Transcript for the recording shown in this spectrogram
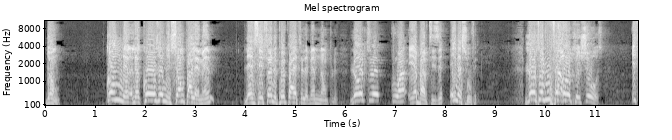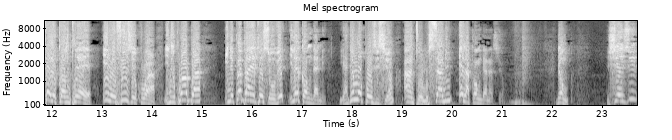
Donc, comme les, les, causes ne sont pas les mêmes, les effets ne peuvent pas être les mêmes non plus. L'autre croit et est baptisé et il est sauvé. L'autre lui fait autre chose. Il fait le contraire. Il refuse de croire. Il ne croit pas il ne peut pas être sauvé, il est condamné. Il y a donc opposition entre le salut et la condamnation. Donc, Jésus,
